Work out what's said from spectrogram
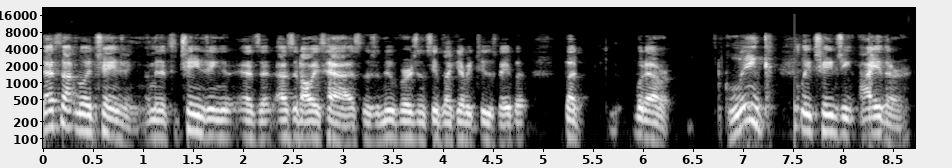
That's not really changing. I mean, it's changing as it as it always has. There's a new version, seems like every Tuesday, but but whatever. Lync really changing either.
